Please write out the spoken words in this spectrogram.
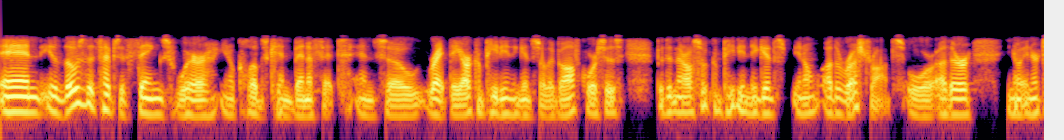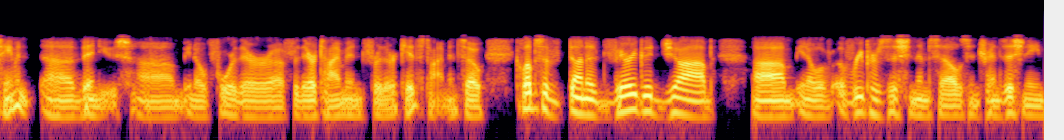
And you know, those are the types of things where you know clubs can benefit. And so, right, they are competing against other golf courses, but then they're also competing against you know other restaurants or other you know entertainment uh, venues, um, you know, for their uh, for their time and for their kids' time. And so, clubs have done a very good job, um, you know, of, of repositioning themselves and transitioning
